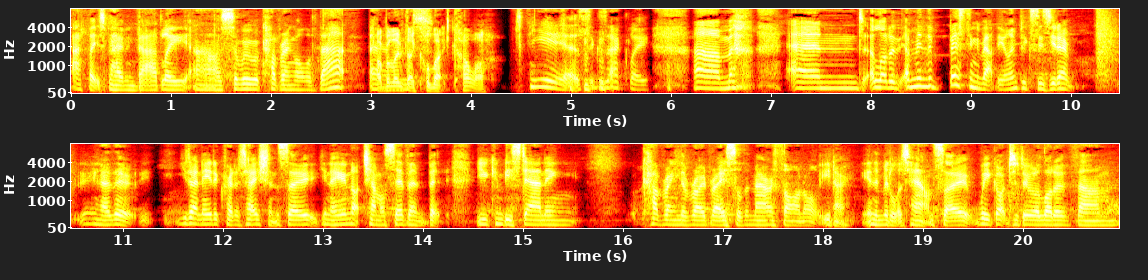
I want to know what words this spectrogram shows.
athletes behaving badly. Uh, so we were covering all of that. I believe they call that colour. Yes, exactly. um, and a lot of, I mean, the best thing about the Olympics is you don't, you know, you don't need accreditation. So, you know, you're not Channel 7, but you can be standing covering the road race or the marathon or, you know, in the middle of town. So we got to do a lot of, um,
